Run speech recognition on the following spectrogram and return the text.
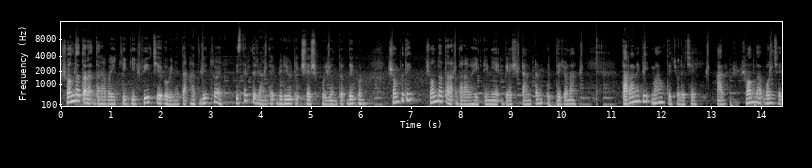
সন্ধ্যা তারা ধারাবাহিকে কি ফিরছে অভিনেতা আদ্রিত রয়। বিস্তারিত জানতে ভিডিওটি শেষ পর্যন্ত দেখুন। সম্প্রতি সন্ধ্যা তারা ধারাবাহিকটি নিয়ে বেশ টান টান উত্তেজনা। তারা নাকি মা হতে চলেছে। আর সন্ধ্যা বলছে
